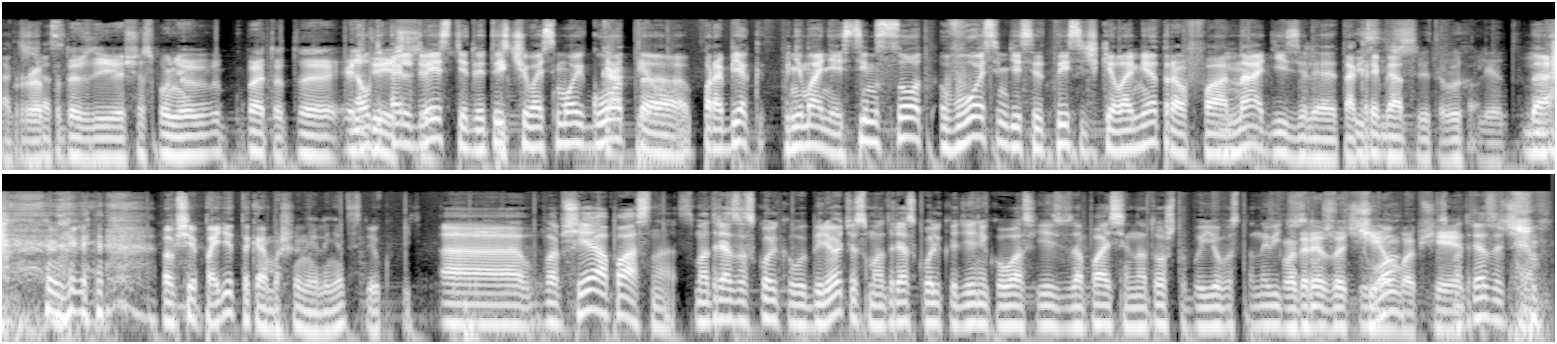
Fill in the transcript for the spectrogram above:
Так, Про- сейчас. Подожди, я сейчас помню этот э, Л- L200. L200, 2008 год, э, пробег, внимание, 780 тысяч километров а, на дизеле. Так, Тысячи ребят, световых лет. да. Вообще, пойдет такая машина или нет, если ее купить? А, вообще опасно, смотря за сколько вы берете, смотря сколько денег у вас есть в запасе на то, чтобы ее восстановить. Смотря зачем чего. вообще Смотря зачем.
